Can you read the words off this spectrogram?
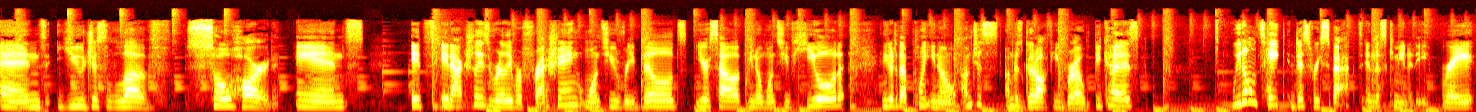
And you just love so hard. And it's it actually is really refreshing once you rebuild yourself you know once you've healed and you get to that point you know i'm just i'm just good off you bro because we don't take disrespect in this community right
